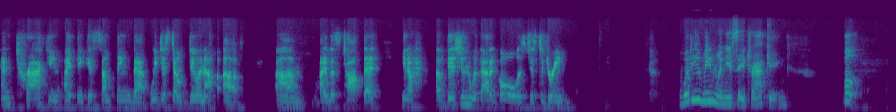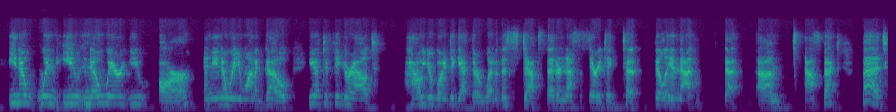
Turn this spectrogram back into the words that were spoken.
And tracking, I think, is something that we just don't do enough of. Um, I was taught that, you know, a vision without a goal is just a dream. What do you mean when you say tracking? Well, you know, when you know where you are and you know where you want to go, you have to figure out how you're going to get there. What are the steps that are necessary to, to fill in that, that um, aspect? But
